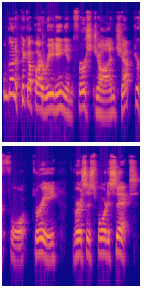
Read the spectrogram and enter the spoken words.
I'm going to pick up our reading in First John chapter 4, 3, verses 4 to 6.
